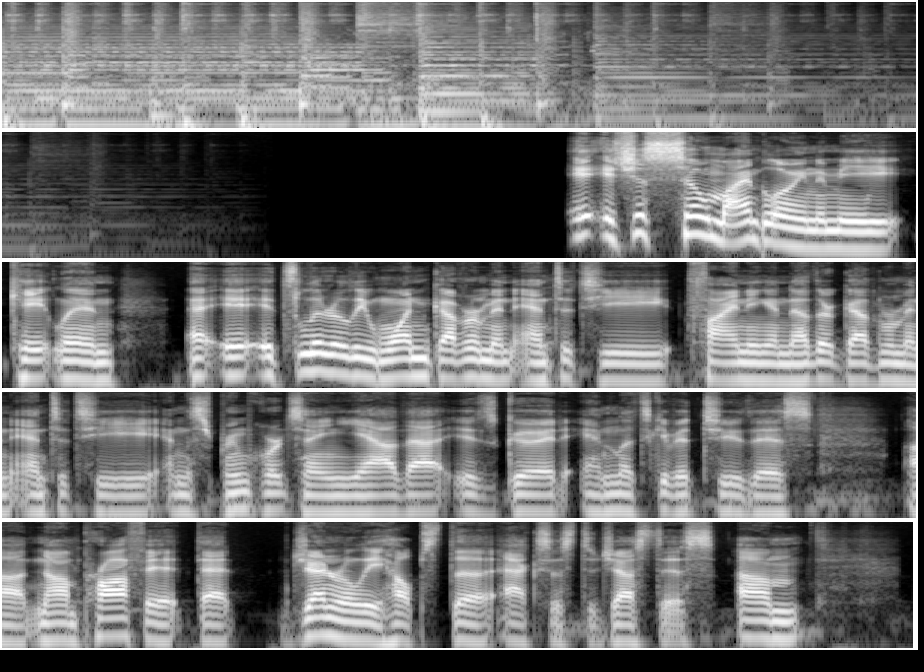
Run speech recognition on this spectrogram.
It's just so mind blowing to me, Katelyn. Uh, it- It's literally one government entity finding another government entity, and the Supreme Court saying, yeah, that is good, and let's give it to this uh, nonprofit that generally helps the access to justice. Um,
